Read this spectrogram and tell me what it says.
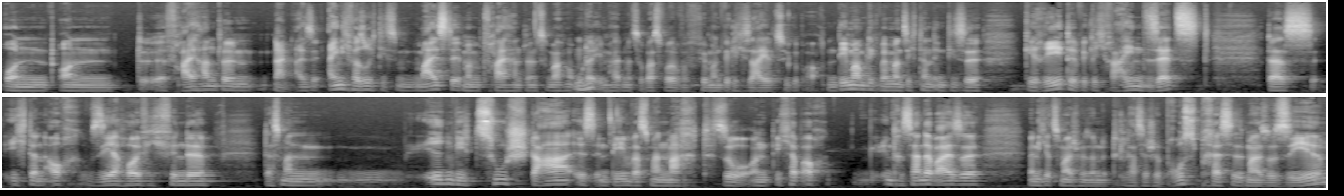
und, und äh, Freihandeln, nein, also eigentlich versuche ich das meiste immer mit Freihandeln zu machen mhm. oder eben halt mit sowas, wofür man wirklich Seilzüge braucht. In dem Augenblick, wenn man sich dann in diese Geräte wirklich reinsetzt, dass ich dann auch sehr häufig finde, dass man irgendwie zu starr ist in dem, was man macht. So, und ich habe auch interessanterweise, wenn ich jetzt zum Beispiel so eine klassische Brustpresse mal so sehe,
